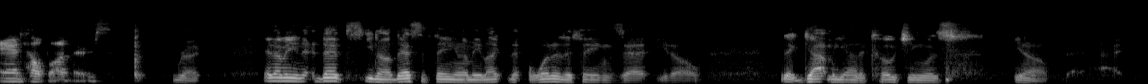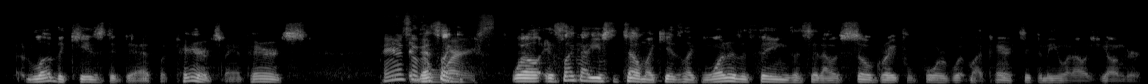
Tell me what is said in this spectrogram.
and help others Right. And I mean, that's, you know, that's the thing. I mean, like, the, one of the things that, you know, that got me out of coaching was, you know, I love the kids to death, but parents, man, parents, Parents are That's the like- worst. well, it's like I used to tell my kids, like, one of the things I said I was so grateful for what my parents did to me when I was younger.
